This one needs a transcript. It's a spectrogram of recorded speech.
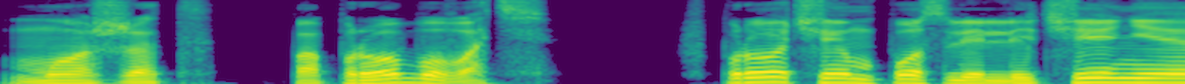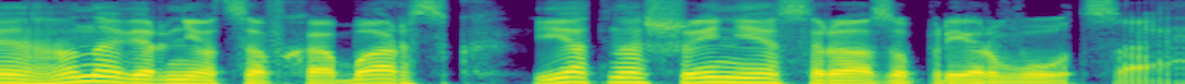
Может, попробовать? Впрочем, после лечения она вернется в Хабарск, и отношения сразу прервутся.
